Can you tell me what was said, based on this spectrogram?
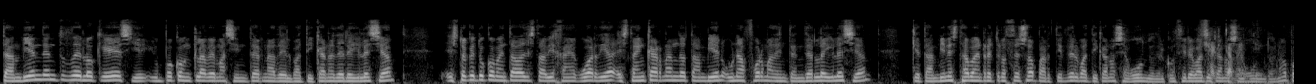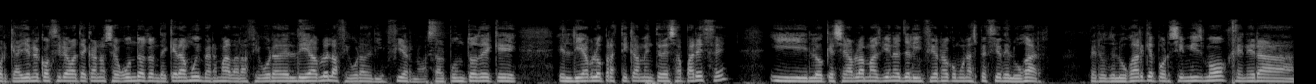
también dentro de lo que es, y un poco en clave más interna del Vaticano y de la Iglesia, esto que tú comentabas de esta vieja guardia está encarnando también una forma de entender la Iglesia que también estaba en retroceso a partir del Vaticano II, del Concilio Vaticano II, ¿no? porque ahí en el Concilio Vaticano II es donde queda muy mermada la figura del diablo y la figura del infierno, hasta el punto de que el diablo prácticamente desaparece y lo que se habla más bien es del infierno como una especie de lugar pero de lugar que por sí mismo genera,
